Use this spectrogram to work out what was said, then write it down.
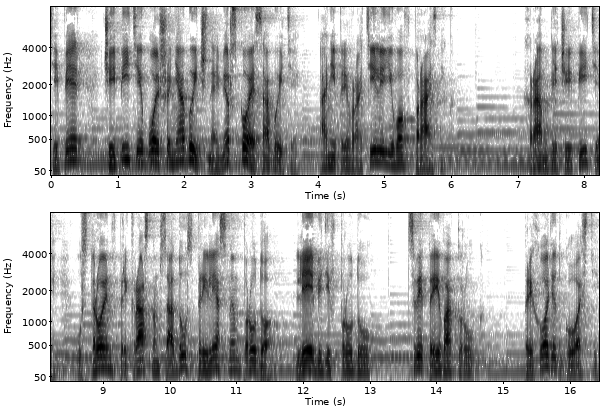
Теперь чаепитие больше необычное, мирское событие. Они превратили его в праздник. Храм для чаепития устроен в прекрасном саду с прелестным прудом, лебеди в пруду, цветы вокруг. Приходят гости.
